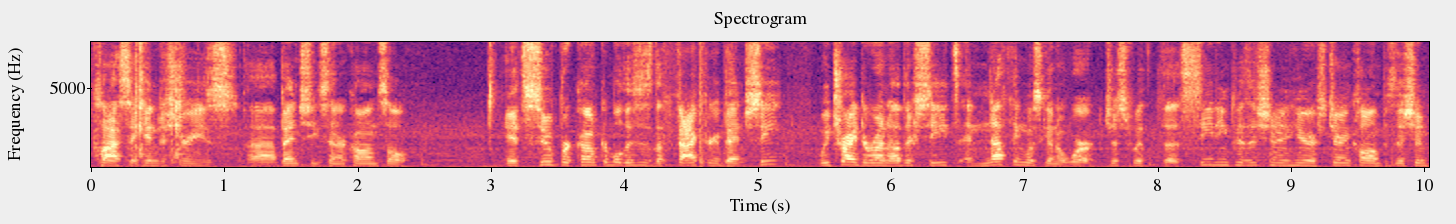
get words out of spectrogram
Classic Industries uh, bench seat center console. It's super comfortable. This is the factory bench seat. We tried to run other seats and nothing was gonna work, just with the seating position in here, steering column position,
